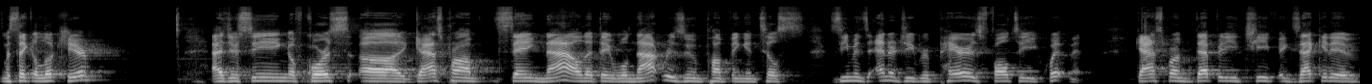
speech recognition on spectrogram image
let's take a look here as you're seeing, of course, uh, Gazprom saying now that they will not resume pumping until Siemens Energy repairs faulty equipment. Gazprom deputy chief executive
